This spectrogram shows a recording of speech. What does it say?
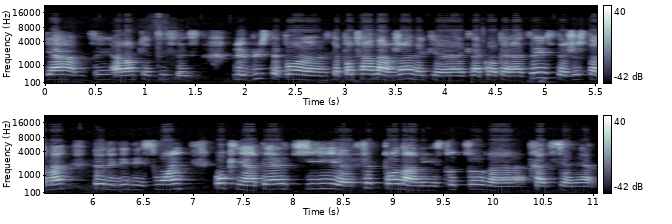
viable, tu sais, alors que le but c'était pas c'était pas de faire de l'argent avec, euh, avec, la coopérative, c'était justement de donner des soins aux clientèles qui ne euh, pas dans les structures euh, traditionnelles.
